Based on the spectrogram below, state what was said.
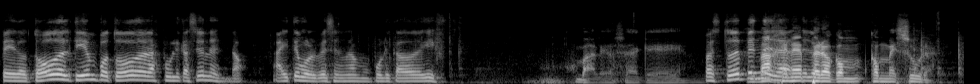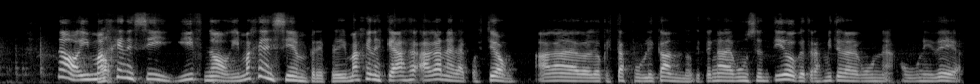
Pero todo el tiempo, todas las publicaciones, no. Ahí te volvés en un publicador de GIF. Vale, o sea que... Pues todo depende de la- Imágenes, de lo- pero con, con mesura. No, imágenes sí, GIF no, imágenes siempre, pero imágenes que haga- hagan a la cuestión, hagan a lo que estás publicando, que tengan algún sentido, que transmiten alguna, alguna idea.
